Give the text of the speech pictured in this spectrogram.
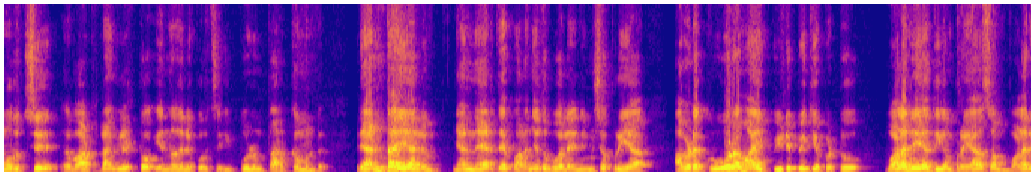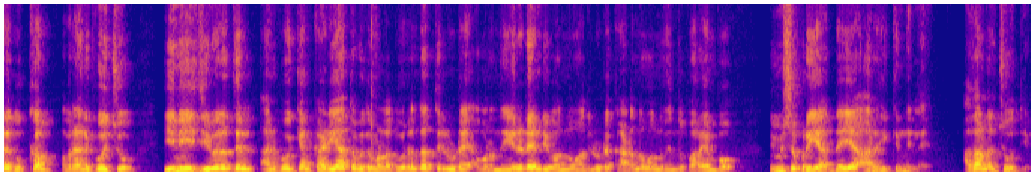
മുറിച്ച് വാട്ടർ ടാങ്കിൽ ഇട്ടോ എന്നതിനെ കുറിച്ച് ഇപ്പോഴും തർക്കമുണ്ട്. രണ്ടായാലും ഞാൻ നേരത്തെ പറഞ്ഞതുപോലെ നിമിഷപ്രിയ അവിടെ ക്രൂരമായി പീഡിപ്പിക്കപ്പെട്ടു. വളരെയധികം പ്രയാസം വളരെ ദുഃഖം അവർ അനുഭവിച്ചു ഇനി ഈ ജീവിതത്തിൽ അനുഭവിക്കാൻ കഴിയാത്ത വിധമുള്ള ദുരന്തത്തിലൂടെ അവർ നേരിടേണ്ടി വന്നു അതിലൂടെ കടന്നു വന്നു എന്ന് പറയുമ്പോൾ നിമിഷപ്രിയ ദയ അർഹിക്കുന്നില്ലേ? അതാണ് ചോദ്യം.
